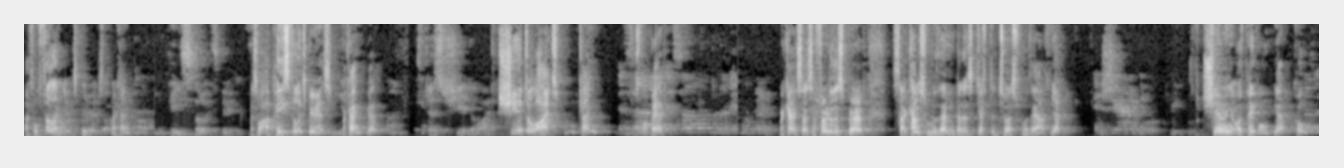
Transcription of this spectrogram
a fulfilling experience, okay? Peaceful experience. That's what, a peaceful experience? Okay, yeah. It's just sheer delight. Sheer delight, okay? That's not bad. Okay, so it's a fruit of the Spirit. So it comes from within, but it's gifted to us from without. Yep. And sharing it with people. Sharing it with people. Yep, cool.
